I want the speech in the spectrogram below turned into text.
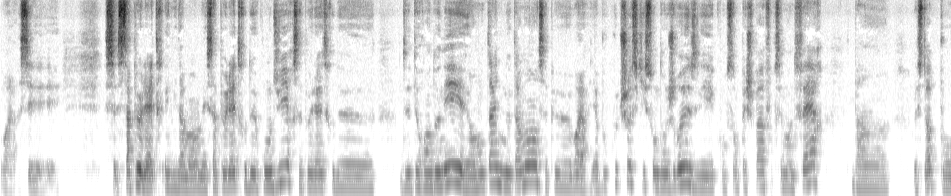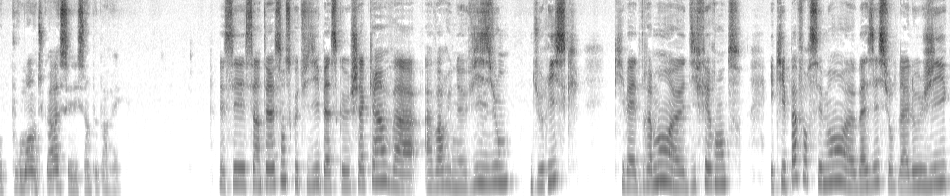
Voilà, c'est ça peut l'être évidemment, mais ça peut l'être de conduire, ça peut l'être de, de, randonner en montagne notamment. Ça peut, voilà, il y a beaucoup de choses qui sont dangereuses et qu'on s'empêche pas forcément de faire. Ben, le stop, pour, pour moi en tout cas, c'est un peu pareil. C'est intéressant ce que tu dis parce que chacun va avoir une vision du risque qui va être vraiment euh, différente et qui n'est pas forcément euh, basée sur la logique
